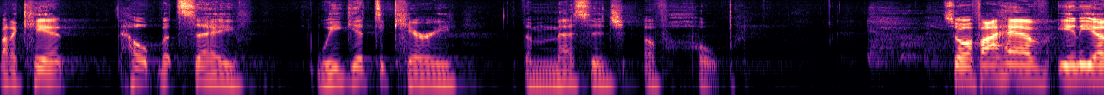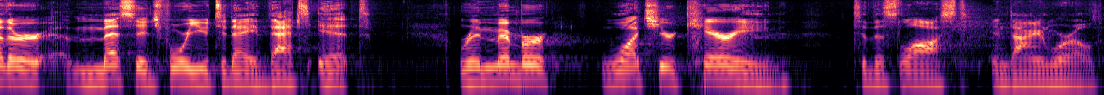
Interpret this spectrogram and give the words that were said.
But I can't help but say, we get to carry the message of hope. So, if I have any other message for you today, that's it. Remember what you're carrying to this lost and dying world.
